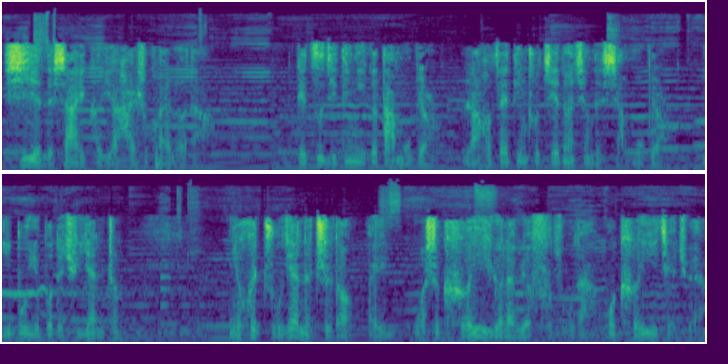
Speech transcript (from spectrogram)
吸引的下一刻也还是快乐的。给自己定一个大目标，然后再定出阶段性的小目标，一步一步的去验证，你会逐渐的知道，哎，我是可以越来越富足的，我可以解决。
